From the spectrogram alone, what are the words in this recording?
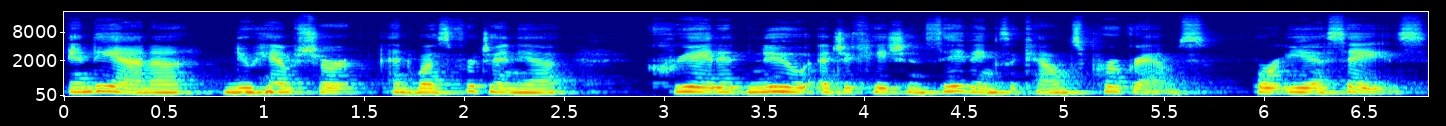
Indiana, New Hampshire, and West Virginia, created new education savings accounts programs, or ESAs.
